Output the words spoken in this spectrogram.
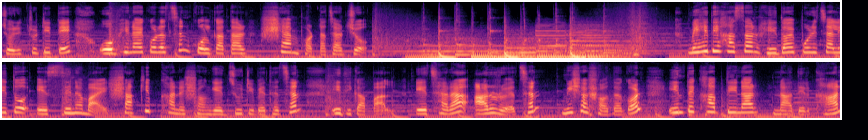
চরিত্রটিতে অভিনয় করেছেন কলকাতার শ্যাম ভট্টাচার্য। মেহেদি হাসান হৃদয় পরিচালিত এ সিনেমায় সাকিব খানের সঙ্গে জুটি বেঁধেছেন ইধিকা পাল। এছাড়া আরও রয়েছেন মিশা সদাগর ইন্তেখাব দিনার, নাদের খান,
